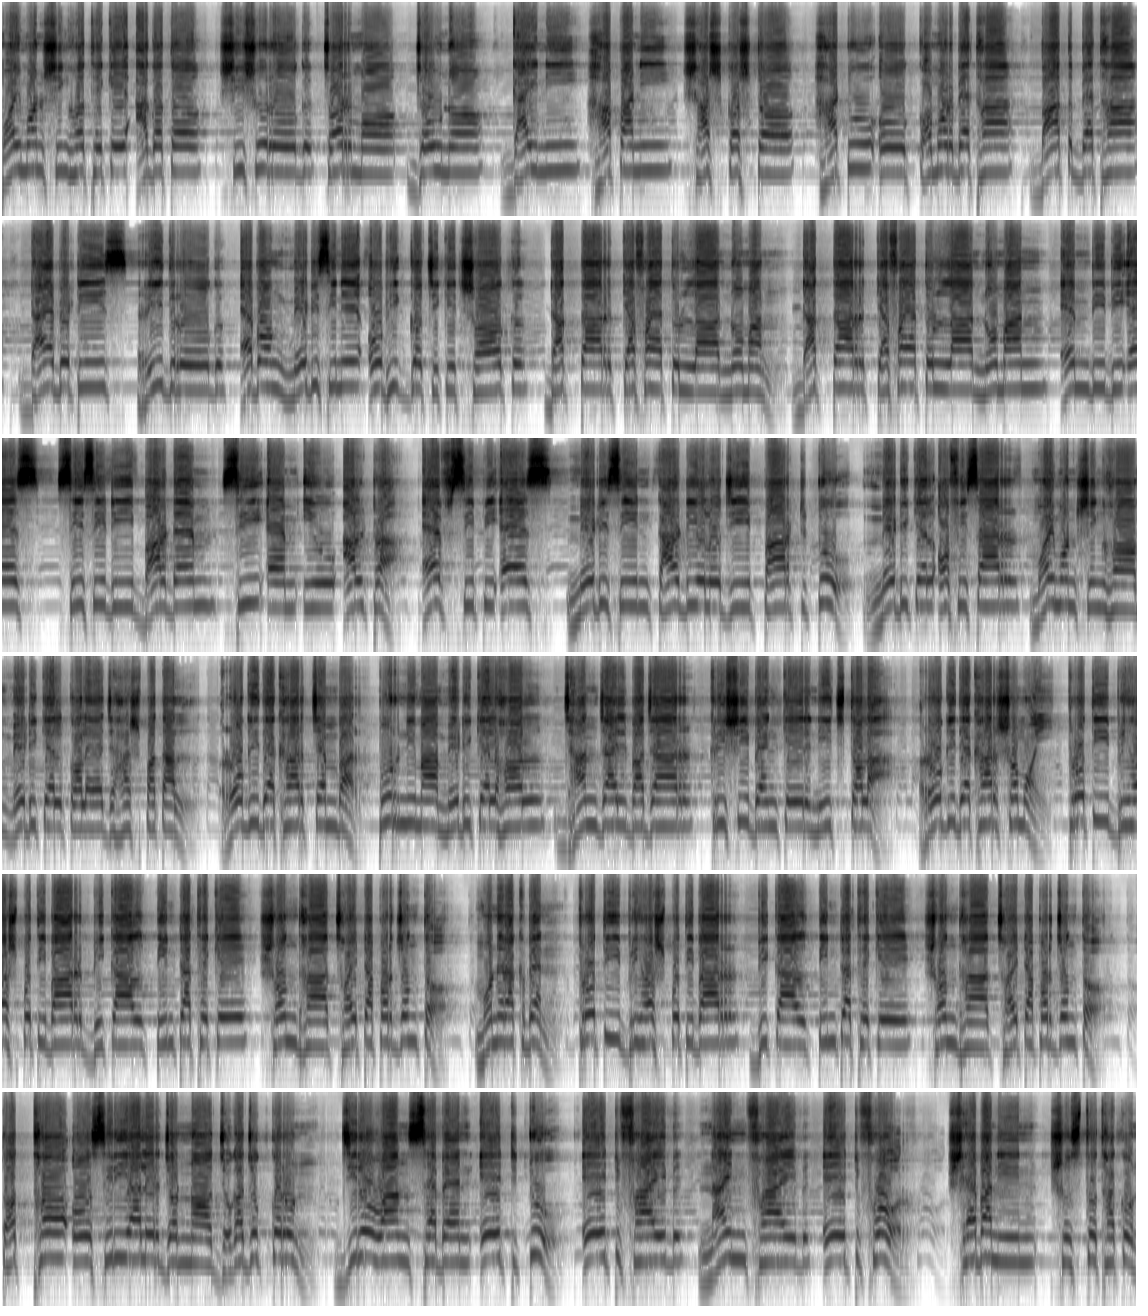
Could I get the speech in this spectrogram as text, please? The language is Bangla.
ময়মনসিংহ থেকে আগত শিশু রোগ, চর্ম, যৌন, গাইনি, হাঁপানি, শ্বাসকষ্ট হাঁটু ও কোমর ব্যথা, বাত ব্যথা, ডায়াবেটিস, হৃদরোগ এবং মেডিসিনে অভিজ্ঞ চিকিৎসক doctor Kafayatullah Noman. Doctor Kafayatullah Noman, MBBS, CCD, BIRDEM, CMU, ultra. FCPS medicine cardiology part two medical officer Mymensingh medical college হাসপাতাল রোগী দেখার চেম্বার পূর্ণিমা মেডিকেল হল ঝাঞ্জাইল বাজার কৃষি ব্যাংকের নিচতলা রোগী দেখার সময় প্রতি বৃহস্পতিবার বিকাল তিনটা থেকে সন্ধ্যা ছয়টা পর্যন্ত মনে রাখবেন, প্রতি বৃহস্পতিবার বিকাল তিনটা থেকে সন্ধ্যা ছয়টা পর্যন্ত তথ্য ও সিরিয়ালের জন্য যোগাযোগ করুন zero one seven eight two eight five nine five eight four. সেবা নিন, সুস্থ থাকুন।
